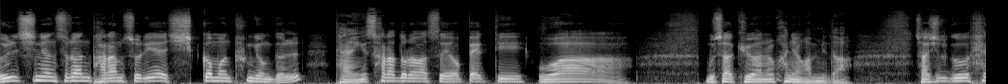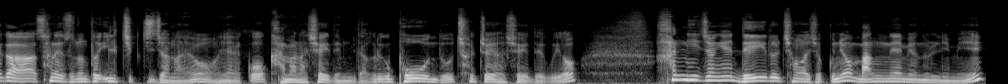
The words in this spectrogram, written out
을씨년스런 바람 소리에 시꺼먼 풍경들 다행히 살아 돌아왔어요. 백디. 우와. 무사 귀환을 환영합니다. 사실 그 해가 산에서는 더 일찍 지잖아요. 예, 꼭 감안하셔야 됩니다. 그리고 보온도 철저히 하셔야 되고요. 한희정의 내일을 청하셨군요. 막내 며느님이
